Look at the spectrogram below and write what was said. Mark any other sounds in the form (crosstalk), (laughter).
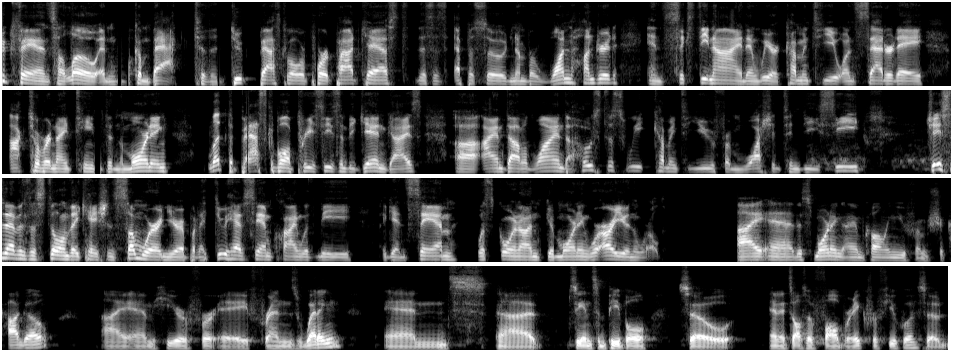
Duke fans, hello and welcome back to the Duke Basketball Report podcast. This is episode number 169, and we are coming to you on Saturday, October 19th in the morning. Let the basketball preseason begin, guys. Uh, I am Donald Wine, the host this week, coming to you from Washington, D.C. Jason Evans is still on vacation somewhere in Europe, but I do have Sam Klein with me. Again, Sam, what's going on? Good morning. Where are you in the world? I uh, this morning I am calling you from Chicago. I am here for a friend's wedding and uh, seeing some people. So, and it's also fall break for Fuqua. So,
